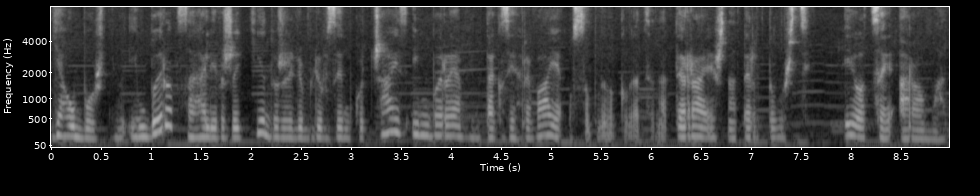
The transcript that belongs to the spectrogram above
Я обожнюю імбир взагалі в житті. Дуже люблю взимку чай з імбирем. Він так зігріває, особливо коли це натираєш на тертушці. І оцей аромат.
